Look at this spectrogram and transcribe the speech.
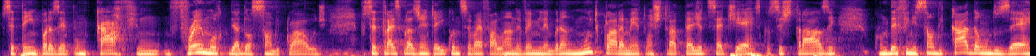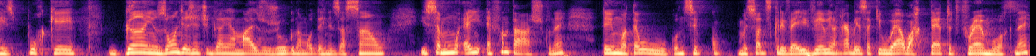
Você tem, por exemplo, um CAF, um, um framework de adoção de cloud. Você traz pra gente aí, quando você vai falando, vem me lembrando muito claramente uma estratégia de 7 R's que vocês trazem, com definição de cada um dos R's, por quê, ganhos, onde a gente ganha mais o jogo na modernização. Isso é, é, é fantástico, né? Tem uma, até o. Quando você começou a descrever aí, veio na cabeça aqui o Well Architected Framework, né?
